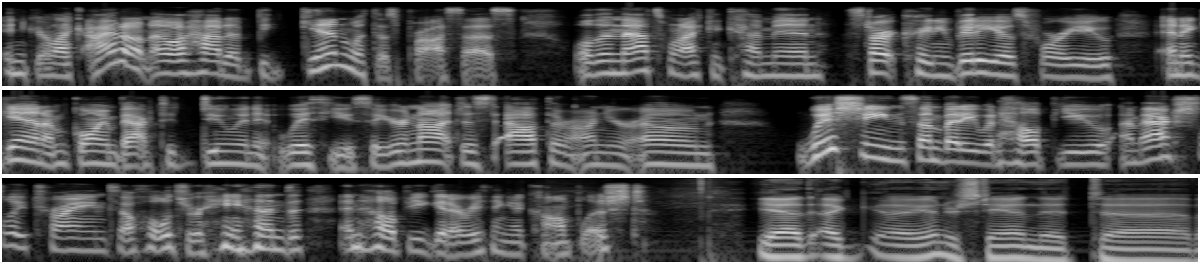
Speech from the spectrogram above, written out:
And you're like, I don't know how to begin with this process. Well, then that's when I can come in, start creating videos for you. And again, I'm going back to doing it with you. So you're not just out there on your own wishing somebody would help you. I'm actually trying to hold your hand and help you get everything accomplished. Yeah, I, I understand that uh,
